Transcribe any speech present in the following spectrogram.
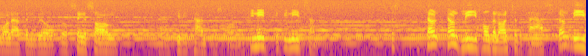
come on up and we'll we'll sing a song, uh, give you time to respond. If you need if you need something, just just don't don't leave holding on to the past. Don't leave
